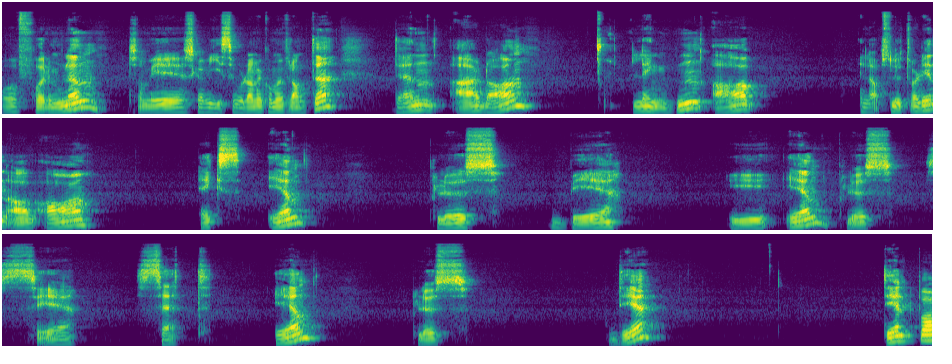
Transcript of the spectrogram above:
Og formelen, som vi skal vise hvordan vi kommer fram til, den er da lengden av, eller absoluttverdien av A x1 pluss by1 pluss cz1 pluss d delt på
